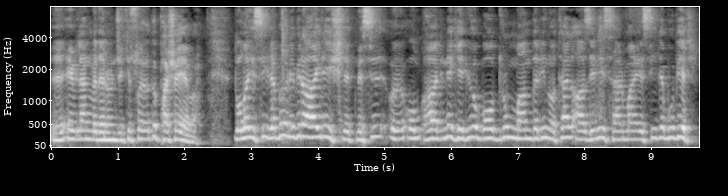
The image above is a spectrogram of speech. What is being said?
evlenmeden önceki soyadı Paşayeva. Dolayısıyla böyle bir aile işletmesi haline geliyor. Bodrum Mandarin Otel Azeri sermayesiyle bu bir.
